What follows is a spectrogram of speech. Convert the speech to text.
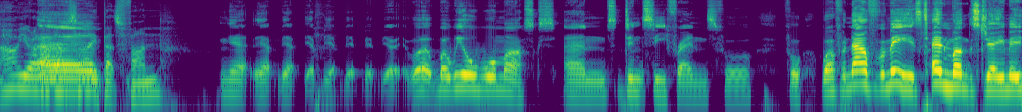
Oh, you're allowed Um, outside. That's fun. Yeah, yep, yep, yep, yep, yep, yep, yep. Well, well, we all wore masks and didn't see friends for for well for now for me it's ten months, Jamie.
